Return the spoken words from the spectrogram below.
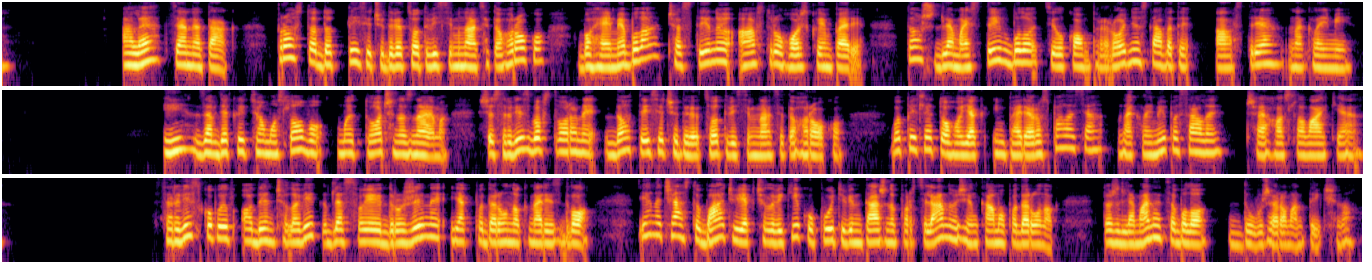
Але це не так. Просто до 1918 року Богемія була частиною Австро-Угорської імперії, тож для майстрів було цілком природньо ставити Австрія на клеймі. І завдяки цьому слову ми точно знаємо, що сервіс був створений до 1918 року. бо після того, як імперія розпалася, на клеймі писали Чехословакія. Сервіс купив один чоловік для своєї дружини як подарунок на Різдво. Я не часто бачу, як чоловіки купують вінтажну порцеляну жінкам у подарунок, тож для мене це було дуже романтично.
